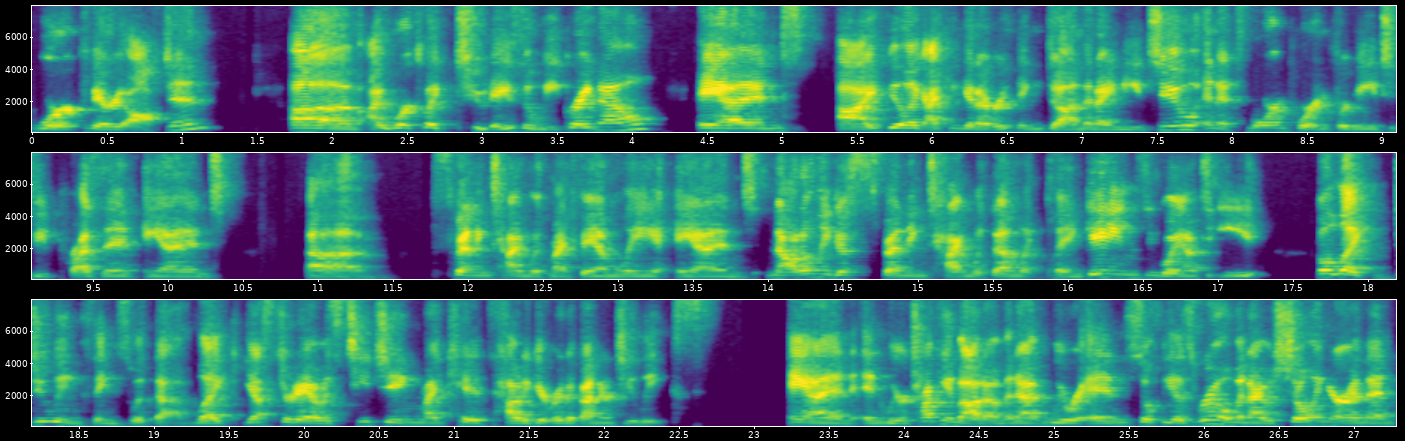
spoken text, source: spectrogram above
work very often. Um, I work like two days a week right now. And I feel like I can get everything done that I need to. And it's more important for me to be present and um, spending time with my family and not only just spending time with them, like playing games and going out to eat, but like doing things with them. Like yesterday, I was teaching my kids how to get rid of energy leaks. And, and we were talking about them and I, we were in Sophia's room and I was showing her and then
